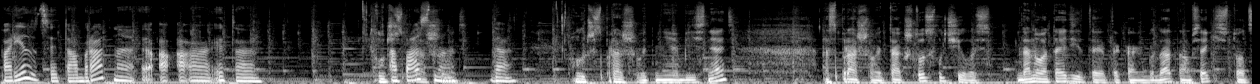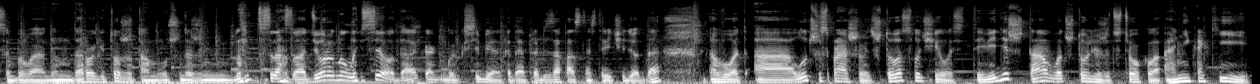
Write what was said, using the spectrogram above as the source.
порезаться, это обратно, а- а- а это Лучше опасно. спрашивать. Да. Лучше спрашивать, не объяснять. а спрашивать, так, что случилось? Да ну отойди ты, это как бы, да, там всякие ситуации бывают. Да на дороге тоже там лучше даже сразу одернул и все, да, как бы к себе, когда про безопасность речь идет, да. Вот. А лучше спрашивать, что случилось? Ты видишь, там вот что лежит, стекла, они какие?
